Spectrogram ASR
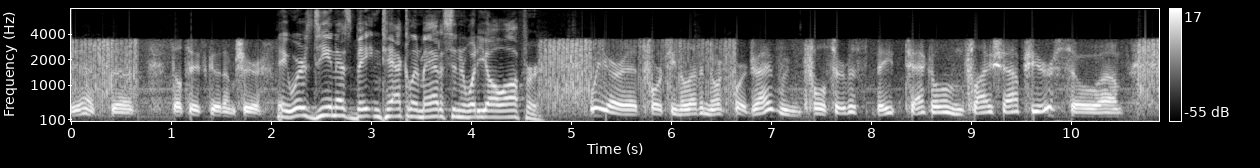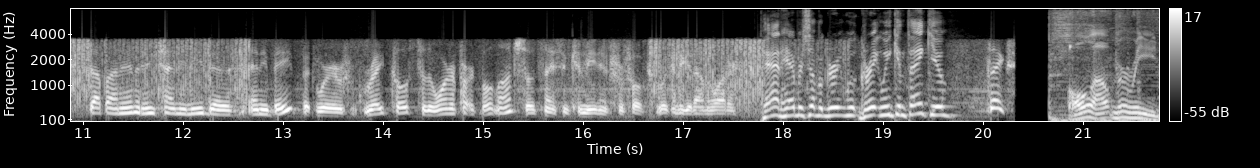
yeah, it's, uh, they'll taste good, I'm sure. Hey, where's DNS Bait and Tackle in Madison, and what do y'all offer? We are at 1411 Northport Drive. We full service bait, tackle, and fly shop here. So um, stop on in anytime you need uh, any bait. But we're right close to the Warner Park boat launch, so it's nice and convenient for folks looking to get on the water. Pat, have yourself a great great weekend. Thank you. Thanks. All Out Marine,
